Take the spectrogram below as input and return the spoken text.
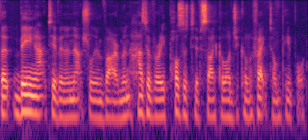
that being active in a natural environment has a very positive psychological effect on people.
